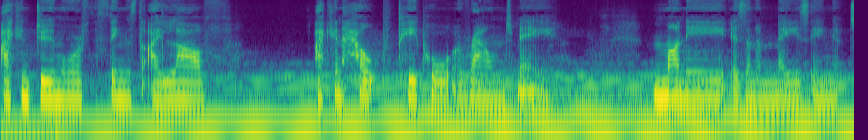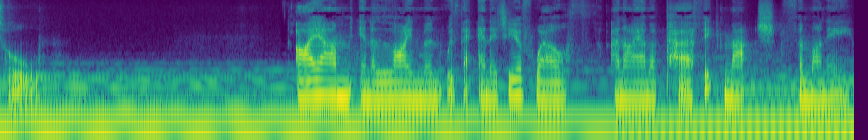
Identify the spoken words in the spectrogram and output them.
I can do more of the things that I love. I can help people around me. Money is an amazing tool. I am in alignment with the energy of wealth and I am a perfect match for money.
